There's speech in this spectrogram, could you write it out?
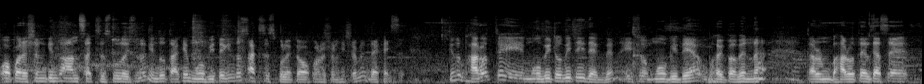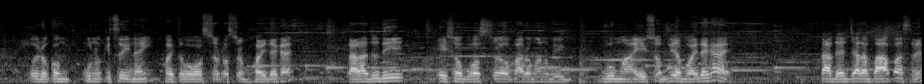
অপারেশন কিন্তু আনসাকসেসফুল হয়েছিল, কিন্তু তাকে মুভিতে কিন্তু সাকসেসফুল একটা অপারেশন হিসেবে দেখাইছে। কিন্তু ভারতে মুভি টবিতেই দেখবেন, এইসব মুভি দেয়া ভয় পাবেন না। কারণ ভারতের কাছে ওইরকম কোনো কিছুই নাই। হয়তো অস্ত্র টস্ত্র ভয় দেখায়। তারা যদি এইসব অস্ত্র, পারমাণবিক বোমা এইসব দিয়ে ভয় দেখায়, তাদের যারা বাপ আছে,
